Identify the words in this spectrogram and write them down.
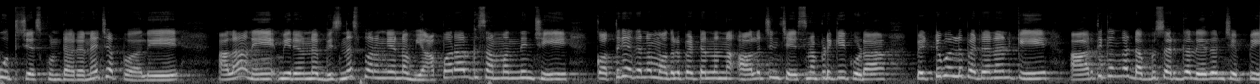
పూర్తి చేసుకుంటారనే చెప్పాలి. అలానే మీరు ఏమైనా బిజినెస్ పరంగా ఏమైనా వ్యాపారాలకు సంబంధించి కొత్తగా ఏదైనా మొదలు పెట్టాలన్న ఆలోచన చేసినప్పటికీ కూడా పెట్టుబడులు పెట్టడానికి ఆర్థికంగా డబ్బు సరిగ్గా లేదని చెప్పి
